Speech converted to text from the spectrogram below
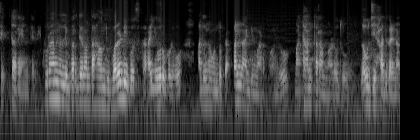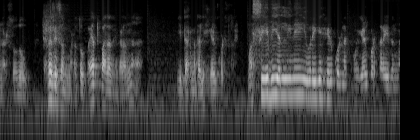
ಸಿಗ್ತಾರೆ ಅಂತೇಳಿ. ಕುರಾನ್ನಲ್ಲಿ ಬರೆದಿರುವಂತಹ ಒಂದು ವರ್ಡಿಗೋಸ್ಕರ ಇವರುಗಳು ಅದನ್ನ ಒಂದು ವೆಪನ್ ಆಗಿ ಮಾಡಿಕೊಂಡು ಮತಾಂತರ ಮಾಡೋದು, ಲವ್ ಜಿಹಾದ್ಗಳನ್ನ ನಡೆಸೋದು ಟೆರರಿಸಮ್ ಮಾಡೋದು, ಭಯೋತ್ಪಾದನೆಗಳನ್ನ ಈ ಧರ್ಮದಲ್ಲಿ ಹೇಳ್ಕೊಡ್ತಾರೆ. ಮಸೀದಿಯಲ್ಲಿನೇ ಇವರಿಗೆ ಹೇಳ್ಕೊಡ್ಲಕ್ ಹೇಳ್ಕೊಡ್ತಾರೆ ಇದನ್ನ.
